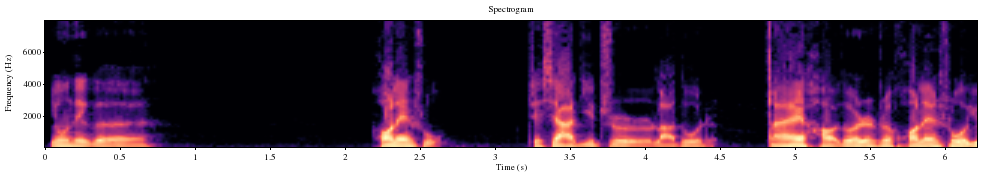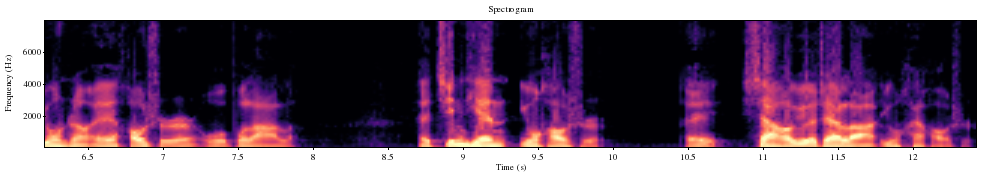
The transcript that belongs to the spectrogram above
用那个黄连素，这夏季治拉肚子，哎，好多人说黄连素我用上，哎，好使，我不拉了。哎，今天用好使，哎，下个月再拉用还好使。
